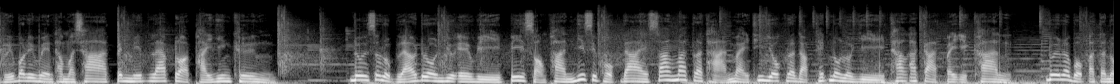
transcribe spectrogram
หรือบริเวณธรรมชาติเป็นมิตรและปลอดภัยยิ่งขึ้น โดยสรุปแล้วโดรน UAV ปี 2026 ได้สร้างมาตรฐานใหม่ที่ยกระดับเทคโนโลยีทางอากาศไปอีกขั้น ด้วยระบบอัตโน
